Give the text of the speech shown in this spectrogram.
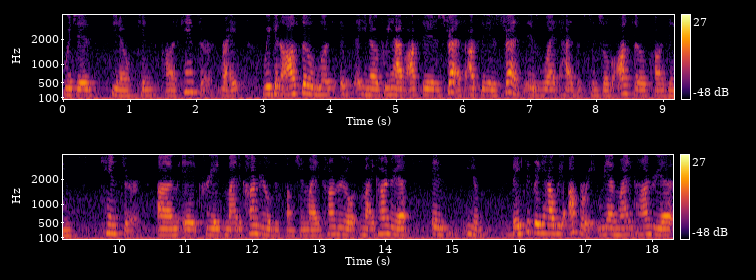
which is, you know, can cause cancer, right? We can also look, at, you know, if we have oxidative stress, oxidative stress is what has the potential of also causing cancer. Um, it creates mitochondrial dysfunction. Mitochondrial mitochondria is, you know, basically how we operate. We have mitochondria,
